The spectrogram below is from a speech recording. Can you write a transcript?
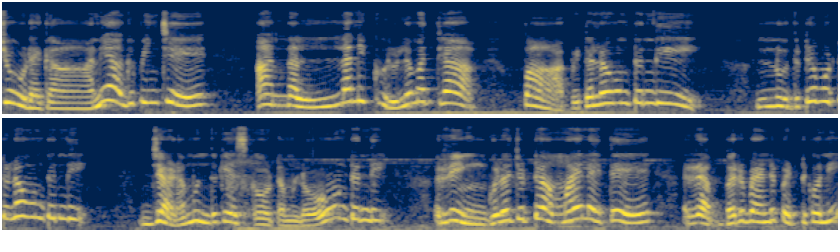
చూడగానే అగుపించే ఆ నల్లని కురుల మధ్య పాపిటలో ఉంటుంది. నుదుట బుట్టలో ఉంటుంది. జడ ముందుకేసుకోవటంలో ఉంటుంది. రింగుల జుట్టు అమ్మాయిలైతే రబ్బరు బ్యాండ్ పెట్టుకొని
